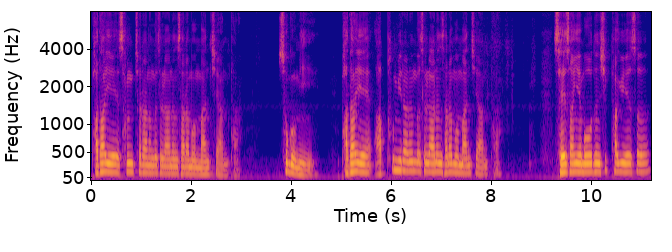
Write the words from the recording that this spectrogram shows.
바다의 상처라는 것을 아는 사람은 많지 않다. 소금이 바다의 아픔이라는 것을 아는 사람은 많지 않다. 세상의 모든 식탁 위에서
